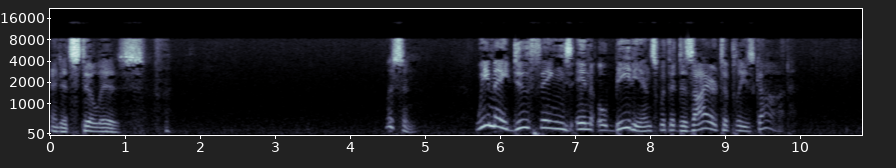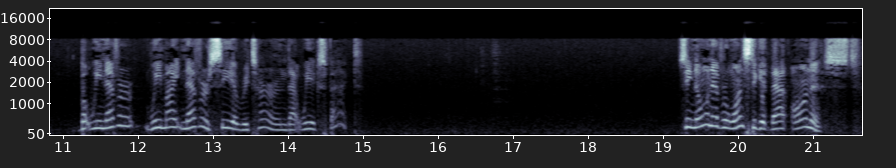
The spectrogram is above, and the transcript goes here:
And it still is. Listen, we may do things in obedience with a desire to please God. But we never, we might never see a return that we expect. See, no one ever wants to get that honest.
